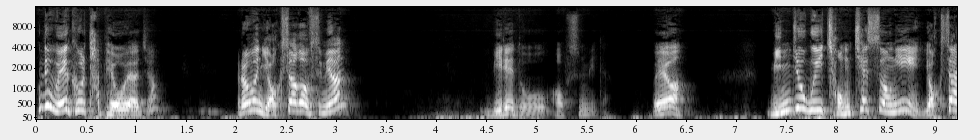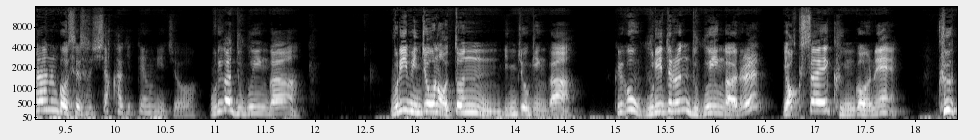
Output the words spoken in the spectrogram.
근데 왜 그걸 다 배워야죠? 여러분 역사가 없으면 미래도 없습니다. 왜요? 민족의 정체성이 역사라는 것에서 시작하기 때문이죠. 우리가 누구인가? 우리 민족은 어떤 민족인가? 그리고 우리들은 누구인가를 역사의 근거에 그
